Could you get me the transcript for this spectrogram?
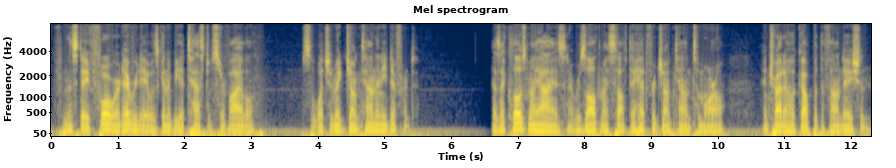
From this day forward, every day was going to be a test of survival, so what should make Junktown any different? As I closed my eyes, I resolved myself to head for Junktown tomorrow and try to hook up with the Foundation.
